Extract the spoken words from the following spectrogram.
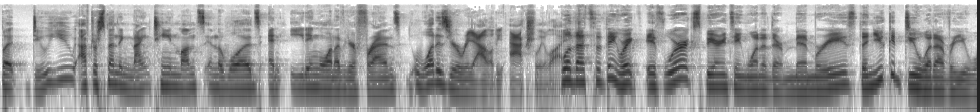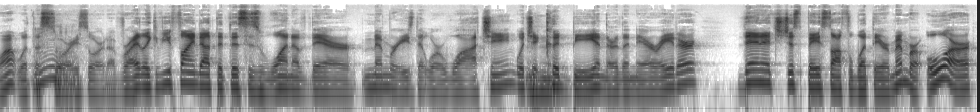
But do you, after spending 19 months in the woods and eating one of your friends, what is your reality actually like? Well, that's the thing, right? If we're experiencing one of their memories, then you could do whatever you want with the mm. story, sort of, right? Like if you find out that this is one of their memories that we're watching, which it mm-hmm. could be, and they're the narrator, then it's just based off of what they remember. Or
